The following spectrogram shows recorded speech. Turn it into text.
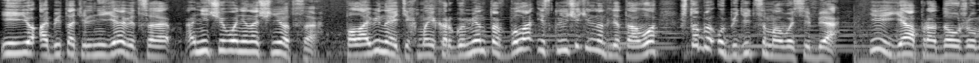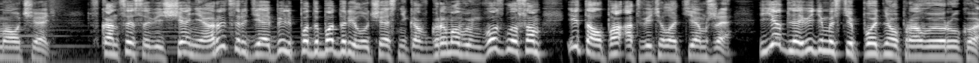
и ее обитатель не явится, ничего не начнется. Половина этих моих аргументов была исключительно для того, чтобы убедить самого себя. И я продолжил молчать. В конце совещания рыцарь Диабель подбодрил участников громовым возгласом, и толпа ответила тем же. Я для видимости поднял правую руку.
